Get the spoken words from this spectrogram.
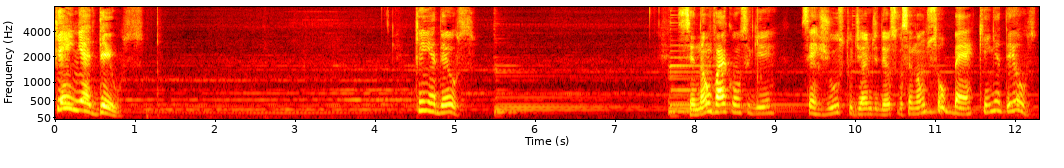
Quem é Deus? quem é Deus. Você não vai conseguir ser justo diante de Deus se você não souber quem é Deus.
